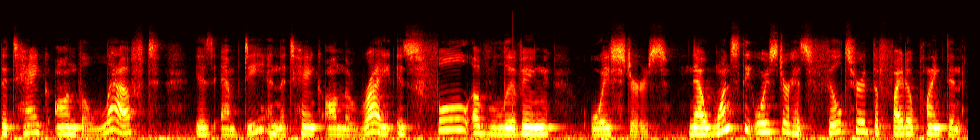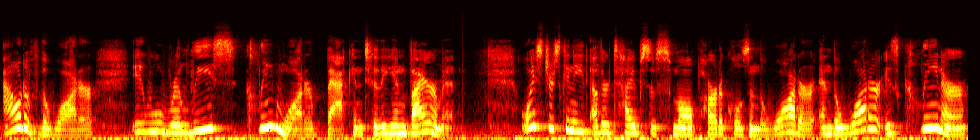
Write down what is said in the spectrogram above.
The tank on the left is empty and the tank on the right is full of living oysters. Now, once the oyster has filtered the phytoplankton out of the water, it will release clean water back into the environment. Oysters can eat other types of small particles in the water, and the water is cleaner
